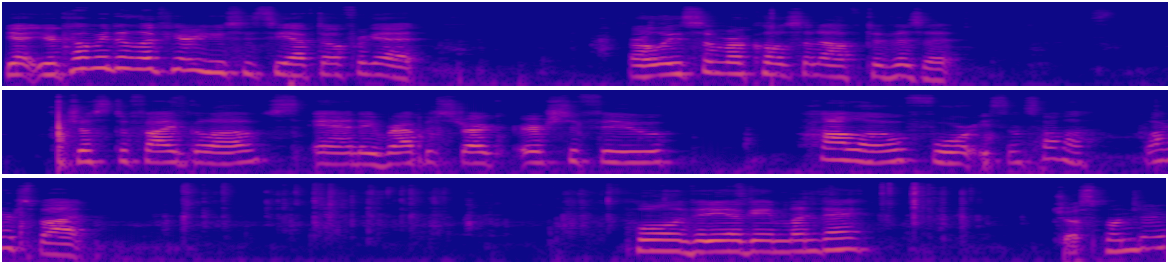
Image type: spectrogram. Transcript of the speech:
Yeah, you're coming to live here, UCCF, don't forget. Or at least somewhere close enough to visit. Justified Gloves and a Rapid Strike Urshifu Hollow for Ethan Sala. Water Spot. Pool and Video Game Monday. Just Monday?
